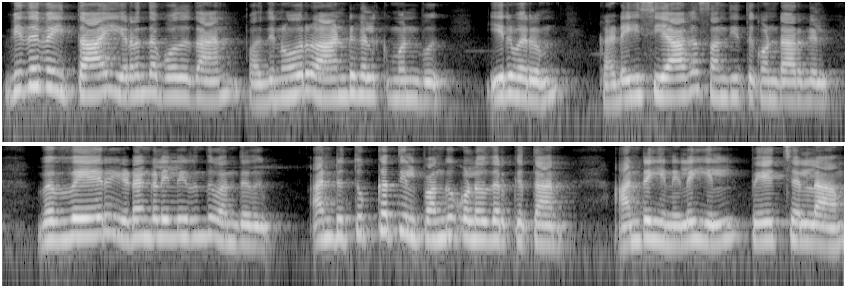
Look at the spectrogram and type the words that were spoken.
விதவை தாய் இறந்தபோதுதான் பதினோரு ஆண்டுகளுக்கு முன்பு இருவரும் கடைசியாக சந்தித்து கொண்டார்கள். வெவ்வேறு இடங்களிலிருந்து வந்தது. அன்று துக்கத்தில் பங்கு கொள்வதற்குத்தான் அன்றைய நிலையில் பேச்செல்லாம்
